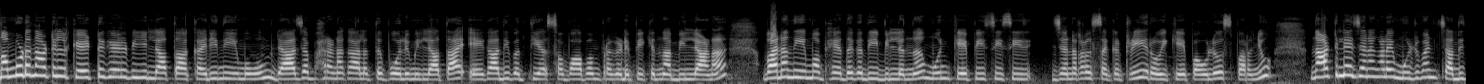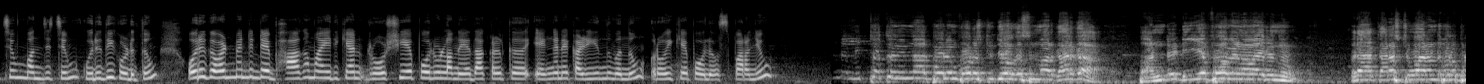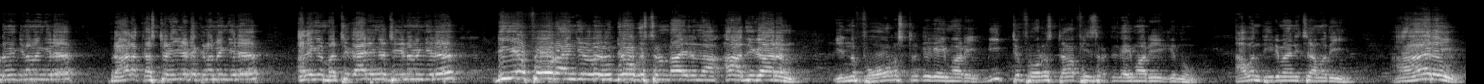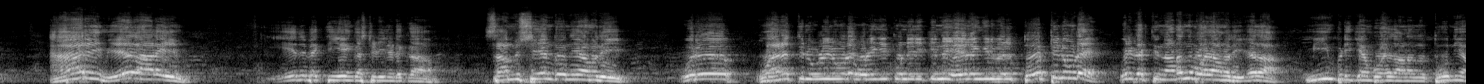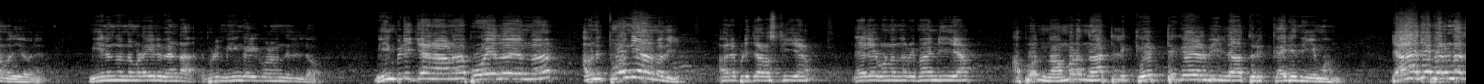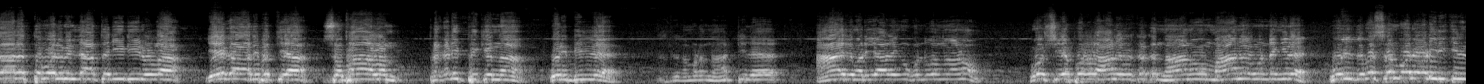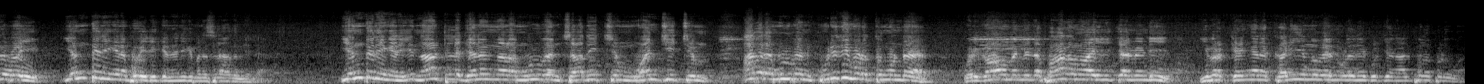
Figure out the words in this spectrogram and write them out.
നമ്മുടെ നാട്ടിൽ കേട്ടുകേൾവിയില്ലാത്ത കരിനിയമവും രാജഭരണകാലത്ത് പോലുമില്ലാത്ത ഏകാധിപത്യ സ്വഭാവം പ്രകടിപ്പിക്കുന്ന ബില്ലാണ് വനനിയമ ഭേദഗതി ബില്ലെന്ന് മുൻ K P C C general secretary Roy K Paulose പറഞ്ഞു. നാട്ടിലെ ജനങ്ങളെ മുഴുവൻ ചതിച്ചും വഞ്ചിച്ചും കുരുതി കൊടുത്തും ഒരു ഗവൺമെന്റിന്റെ ഭാഗമായിരിക്കാൻ റോഷിയെ പോലുള്ള നേതാക്കൾക്ക് എങ്ങനെ കഴിയുന്നുവെന്നും റോയ് കെ പൗലോസ് പറഞ്ഞു. നിന്നാൽ പോലും ഫോറസ്റ്റ് പണ്ട് ഡി എഫ് ഒ വേണമായിരുന്നു. ഒരാൾക്ക് അറസ്റ്റ് വാറണ്ട് പുറപ്പെടുവിക്കണമെങ്കിൽ ഒരാളെ കസ്റ്റഡിയിൽ എടുക്കണമെങ്കിൽ അല്ലെങ്കിൽ മറ്റു കാര്യങ്ങൾ ചെയ്യണമെങ്കിൽ ഡി എഫ് ഒ റാങ്കിലുള്ള ഒരു ഉദ്യോഗസ്ഥനുണ്ടായിരുന്ന ആ അധികാരം ഇന്ന് ഫോറസ്റ്റർക്ക് കൈമാറി ബീറ്റ് ഫോറസ്റ്റ് ഓഫീസർക്ക് കൈമാറിയിരിക്കുന്നു. അവൻ തീരുമാനിച്ചാൽ മതി. ആരെയും ആരെയും ഏതാളെയും ഏത് വ്യക്തിയെയും കസ്റ്റഡിയിലെടുക്കാം. സംശയം തോന്നിയാൽ മതി. ഒരു വനത്തിനുള്ളിലൂടെ ഒഴുകിക്കൊണ്ടിരിക്കുന്ന ഏതെങ്കിലും ഒരു തോട്ടിലൂടെ ഒരു വ്യക്തി നടന്നു പോയാൽ മതി. ഏതാ? മീൻ പിടിക്കാൻ പോയതാണെന്ന് തോന്നിയാൽ മതി അവന്. മീനൊന്നും നമ്മുടെ കയ്യിൽ വേണ്ട. എപ്പോഴും മീൻ കൈക്കൊള്ളുന്നില്ലല്ലോ മീൻ പിടിക്കാനാണ് പോയത് എന്ന് അവന് തോന്നിയാൽ മതി. അവനെ പിടിച്ച് അറസ്റ്റ് ചെയ്യാം. നേരെ കൊണ്ടുവന്ന് റിമാൻഡ് ചെയ്യാം. അപ്പോൾ നമ്മുടെ നാട്ടിൽ കേട്ടുകേൾവിയില്ലാത്തൊരു കരി നിയമം രാജഭരണകാലത്ത് പോലും ഇല്ലാത്ത രീതിയിലുള്ള ഏകാധിപത്യ സ്വഭാവം പ്രകടിപ്പിക്കുന്ന ഒരു ബില്ല് അത് നമ്മുടെ നാട്ടിൽ ആരും അറിയാതെ കൊണ്ടുവന്നതാണോ? കോശിയെ പോലുള്ള ആളുകൾക്കൊക്കെ നാണവും മാനവും ഉണ്ടെങ്കിൽ ഒരു ദിവസം പോലെ അവിടെ ഇരിക്കരുത് പോയി. എന്തിനിങ്ങനെ പോയിരിക്കുന്നത് എനിക്ക് മനസ്സിലാകുന്നില്ല. എന്തിനിങ്ങനെ ഈ നാട്ടിലെ ജനങ്ങളെ മുഴുവൻ ചതിച്ചും വഞ്ചിച്ചും അവരെ മുഴുവൻ കുരുതി കൊടുത്തും കൊണ്ട് ഒരു ഗവൺമെന്റിന്റെ ഭാഗമായിരിക്കാൻ വേണ്ടി ഇവർക്ക് എങ്ങനെ കഴിയുന്നു എന്നുള്ളതിനെ കുറിച്ച് ഞാൻ അത്ഭുതപ്പെടുക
